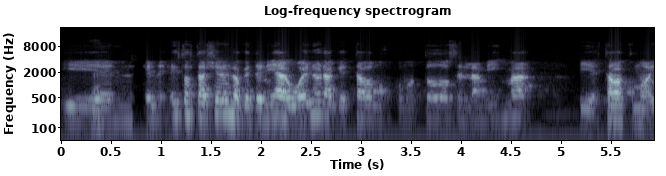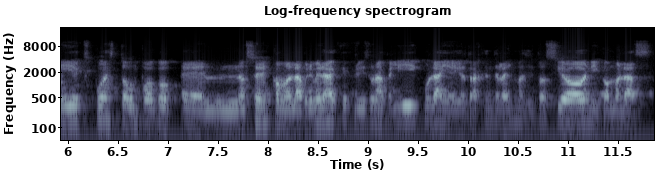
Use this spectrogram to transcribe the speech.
y en, en, estos talleres lo que tenía de bueno era que estábamos como todos en la misma y estabas como ahí expuesto un poco, en, no sé, es como la primera vez que escribís una película y hay otra gente en la misma situación y como las,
